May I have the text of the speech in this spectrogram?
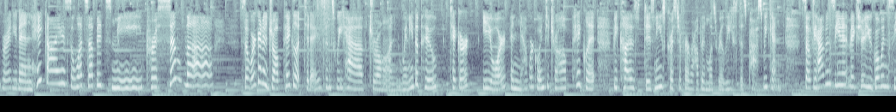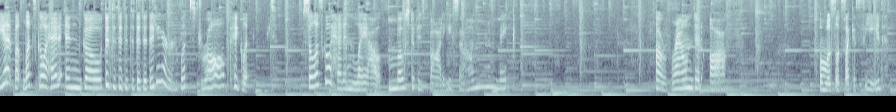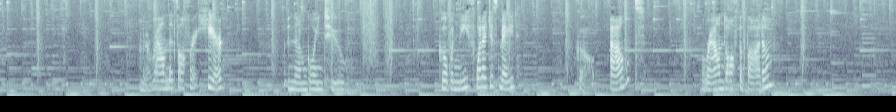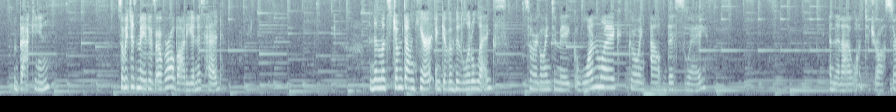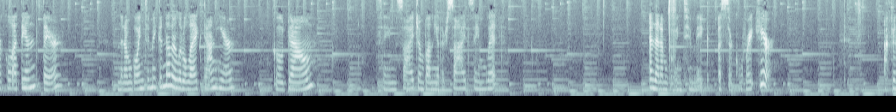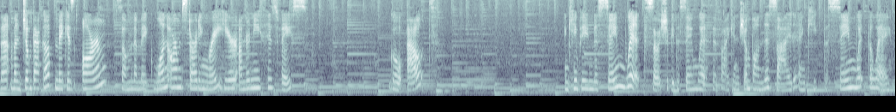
Alrighty then. Hey guys, what's up? It's me, Priscilla. So we're gonna draw Piglet today since we have drawn Winnie the Pooh, Tigger, Eeyore, and now we're going to draw Piglet because Disney's Christopher Robin was released this past weekend. So if you haven't seen it, make sure you go and see it, but let's go ahead and go here. Let's draw Piglet. So let's go ahead and lay out most of his body. So I'm gonna make a rounded off, almost looks like a seed. I'm gonna round this off right here. And then I'm going to go beneath what I just made, go out, round off the bottom, back in. So we just made his overall body and his head. And then let's jump down here and give him his little legs. So we're going to make one leg going out this way. And then I want to draw a circle at the end there. And then I'm going to make another little leg down here. Go down, same side, jump on the other side, same width. And then I'm going to make a circle right here. After that, I'm gonna jump back up, make his arm. So I'm gonna make one arm starting right here underneath his face. Go out. And keeping the same width, so it should be the same width if I can jump on this side and keep the same width away.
